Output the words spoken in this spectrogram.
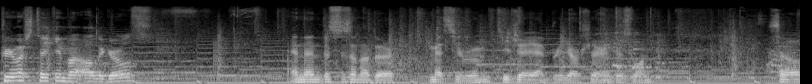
pretty much taken by all the girls. And then this is another messy room. TJ and Bree are sharing this one. So,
